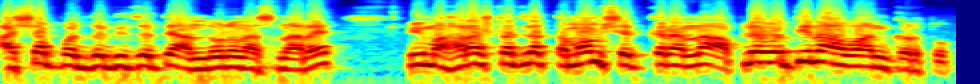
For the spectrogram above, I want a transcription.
अशा पद्धतीचं ते आंदोलन असणार आहे. मी महाराष्ट्रातल्या तमाम शेतकऱ्यांना आपल्या वतीनं आवाहन करतो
